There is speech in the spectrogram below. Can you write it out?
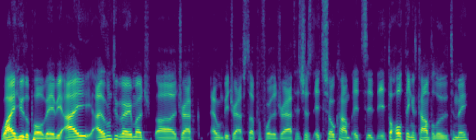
Wyatt Hudepohl, baby. I, I don't do very much uh, draft MLB draft stuff before the draft. It's just it's so com it's it, it, the whole thing is convoluted to me.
